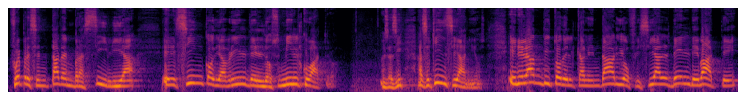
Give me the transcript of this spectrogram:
fue presentada en Brasilia el 5 de abril del 2004. ¿No es así? Hace 15 años, en el ámbito del calendario oficial del debate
